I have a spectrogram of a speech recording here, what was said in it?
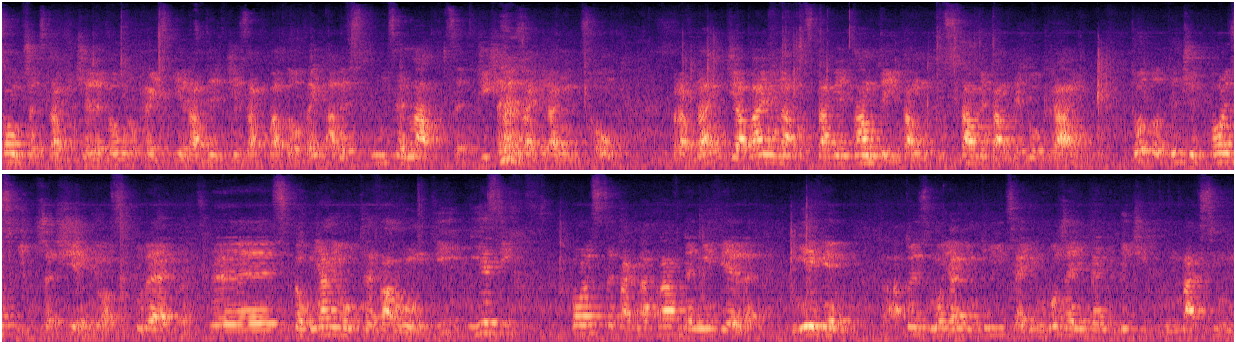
są przedstawiciele w Europejskiej Radzie Zakładowej, ale w spółce matce, gdzieś tam za granicą, prawda, działają na podstawie tamtej, tam, ustawy tamtego kraju. To dotyczy polskich przedsiębiorstw, które e, spełniają te warunki i jest ich Polsce tak naprawdę niewiele. Nie wiem, a to jest moja intuicja i może być ich maksimum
